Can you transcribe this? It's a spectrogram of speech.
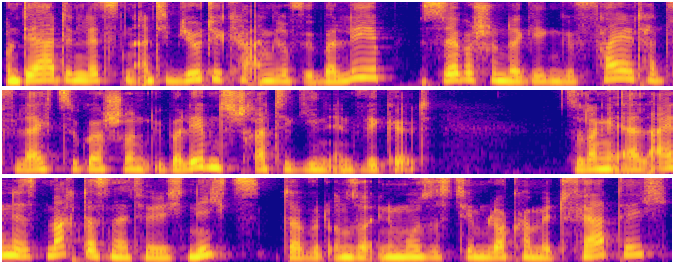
Und der hat den letzten Antibiotikaangriff überlebt, ist selber schon dagegen gefeilt, hat vielleicht sogar schon Überlebensstrategien entwickelt. Solange er alleine ist, macht das natürlich nichts. Da wird unser Immunsystem locker mit fertig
